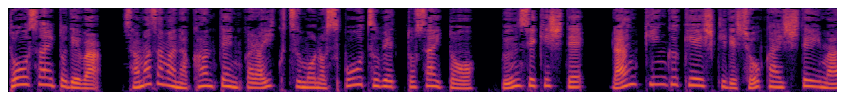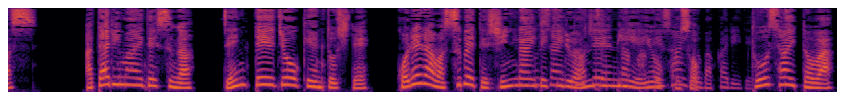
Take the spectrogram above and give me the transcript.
当サイトでは様々な観点からいくつものスポーツベッドサイトを分析してランキング形式で紹介しています。当たり前ですが、前提条件として、これらはすべて信頼できる安全なへようこそ。当サイトは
